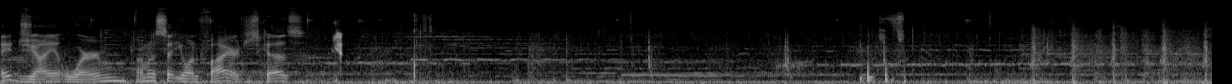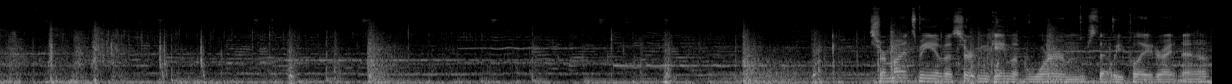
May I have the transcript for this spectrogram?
Hey, giant worm. I'm gonna set you on fire just cause. This reminds me of a certain game of worms that we played right now.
